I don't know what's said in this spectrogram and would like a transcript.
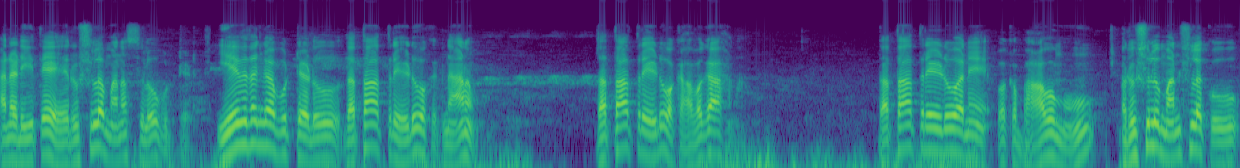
అని అడిగితే ఋషుల మనస్సులో పుట్టాడు. ఏ విధంగా పుట్టాడు? దత్తాత్రేయుడు ఒక జ్ఞానం. దత్తాత్రేయుడు ఒక అవగాహన. దత్తాత్రేయుడు అనే ఒక భావము ఋషులు మనుషులకు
